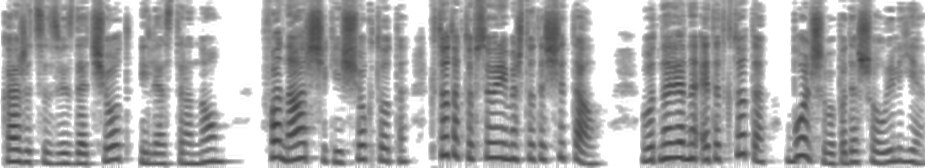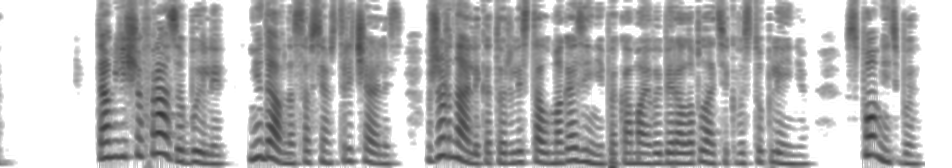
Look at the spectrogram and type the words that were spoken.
кажется, звездочет или астроном, фонарщик, еще кто-то. Кто-то, кто все время что-то считал. Вот, наверное, этот кто-то больше бы подошел Илье. Там еще фразы были, Недавно совсем встречались. В журнале, который листал в магазине, пока Май выбирала платье к выступлению. Вспомнить бы.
